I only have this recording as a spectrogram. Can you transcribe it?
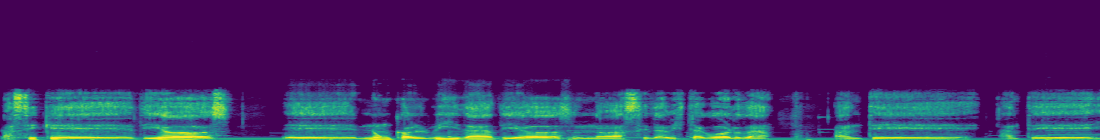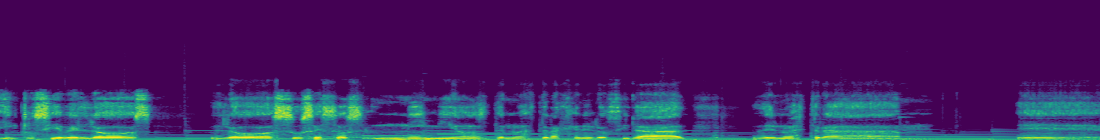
Así que Dios eh, nunca olvida, Dios no hace la vista gorda ante, ante inclusive los los sucesos nimios de nuestra generosidad, de nuestra... Eh,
